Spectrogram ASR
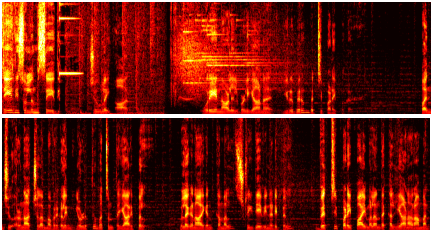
தேதி சொல்லும் செய்தி. ஜூலை ஆறு. ஒரே நாளில் வெளியான இருபெரும் வெற்றி படைப்புகள். பஞ்சு அருணாச்சலம் அவர்களின் எழுத்து மற்றும் தயாரிப்பில் உலகநாயகன் கமல் ஸ்ரீதேவி நடிப்பில் வெற்றி படைப்பாய் மலர்ந்த கல்யாணராமன்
